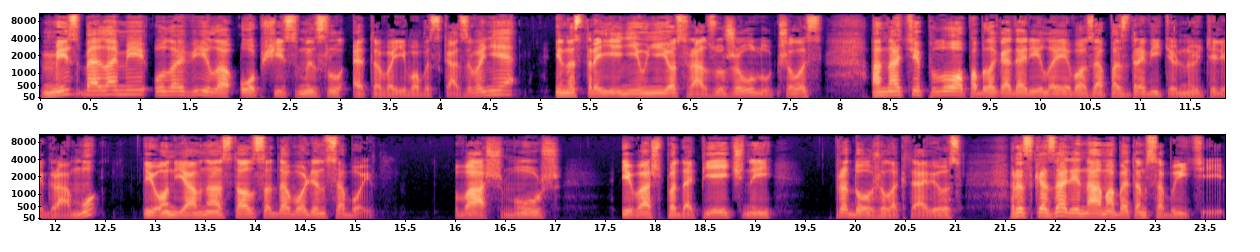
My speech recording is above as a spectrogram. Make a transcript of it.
Мисс Беллами уловила общий смысл этого его высказывания, и настроение у нее сразу же улучшилось. Она тепло поблагодарила его за поздравительную телеграмму, и он явно остался доволен собой. «Ваш муж и ваш подопечный», — продолжил Октавиус, — «рассказали нам об этом событии.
